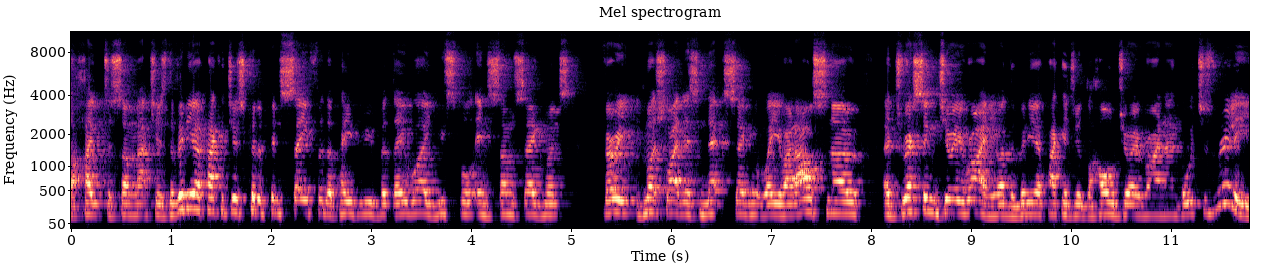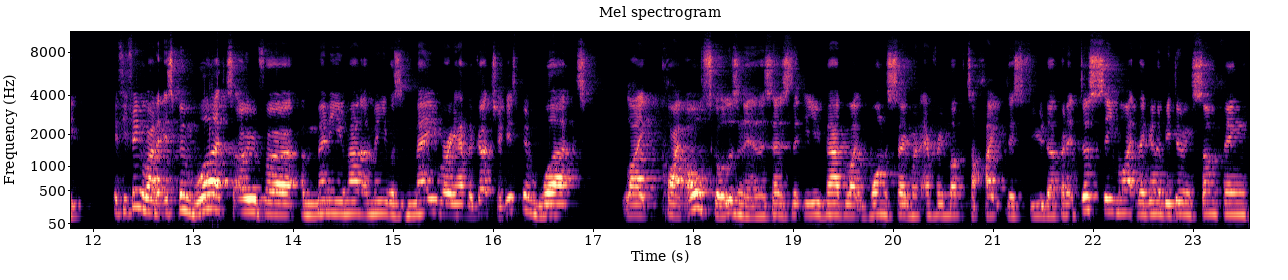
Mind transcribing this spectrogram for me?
to hype to some matches. The video packages could have been safe for the pay-per-view, but they were useful in some segments. very much like this next segment where you had Al Snow addressing Joey Ryan. You had the video package of the whole Joey Ryan angle, which is really, if you think about it, it's been worked over a many amount. I mean, it was May where he had the gut check. It's been worked like quite old school, isn't it? In the sense that you've had like one segment every month to hype this feud up, and it does seem like they're going to be doing something,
